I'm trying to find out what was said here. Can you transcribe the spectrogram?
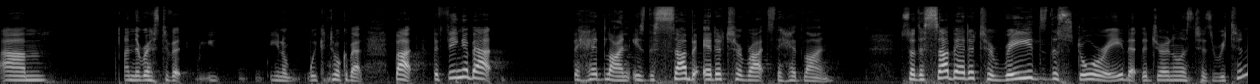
um, and the rest of it, you, you know, we can talk about. But the thing about the headline is the sub editor writes the headline. So the sub editor reads the story that the journalist has written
